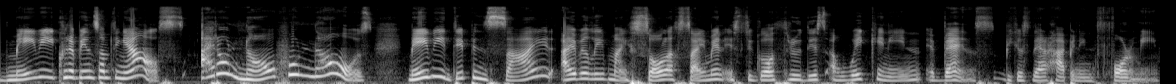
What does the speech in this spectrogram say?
maybe it could have been something else. I don't know. Who knows? Maybe deep inside, I believe my soul assignment is to go through these awakening events because they're happening for me.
